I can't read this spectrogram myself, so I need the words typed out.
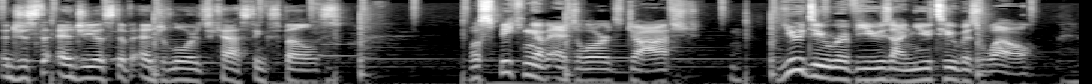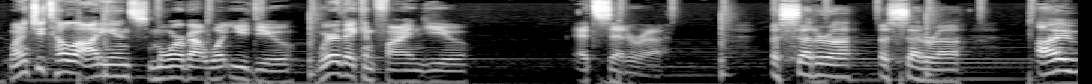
and just the edgiest of edge lords casting spells. Well, speaking of edge lords, Josh, you do reviews on YouTube as well. Why don't you tell the audience more about what you do, where they can find you, etc. etc., etc. I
